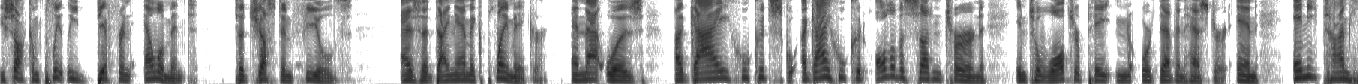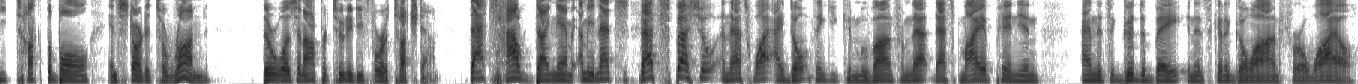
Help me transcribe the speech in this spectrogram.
You saw a completely different element to Justin Fields as a dynamic playmaker. And that was a guy who could score, a guy who could all of a sudden turn into Walter Payton or Devin Hester. And anytime he tucked the ball and started to run, there was an opportunity for a touchdown. That's how dynamic. I mean, that's that's special, and that's why I don't think you can move on from that. That's my opinion, and it's a good debate, and it's going to go on for a while.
